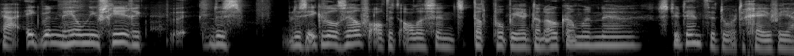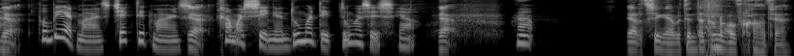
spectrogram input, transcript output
ja, ik ben heel nieuwsgierig. Dus, dus ik wil zelf altijd alles. En dat probeer ik dan ook aan mijn eh, studenten door te geven, ja. Ja. Probeer het maar eens. Check dit maar eens. Ja. Ga maar zingen. Doe maar dit. Doe maar zus. Ja. ja. Ja. ja, dat zingen hebben we het inderdaad ook nog over gehad, ja.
